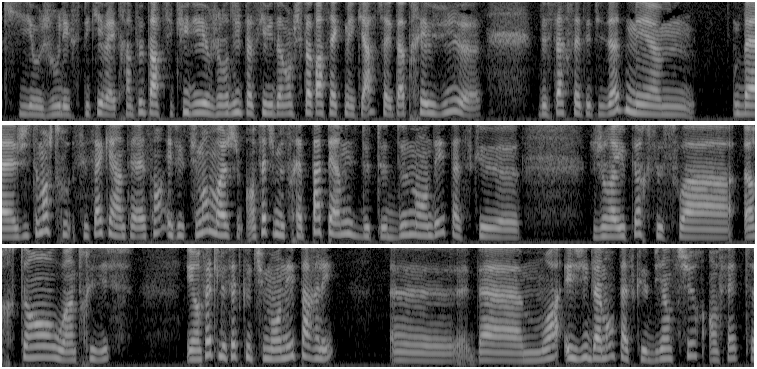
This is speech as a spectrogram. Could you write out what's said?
qui je vous l'expliquer va être un peu particulier aujourd'hui parce qu'évidemment je suis pas partie avec mes cartes, j'avais pas prévu euh, de faire cet épisode, mais euh, bah justement je trouve c'est ça qui est intéressant. Effectivement, moi en fait je me serais pas permise de te demander parce que euh, j'aurais eu peur que ce soit heurtant ou intrusif. Et en fait le fait que tu m'en aies parlé. euh, bah moi évidemment parce que bien sûr en fait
